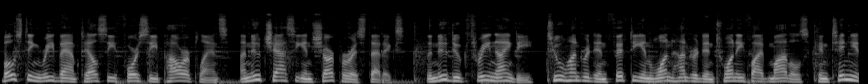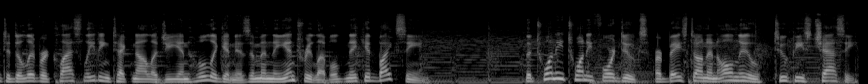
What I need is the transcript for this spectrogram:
Boasting revamped LC4C power plants, a new chassis and sharper aesthetics, the new Duke 390, 250 and 125 models continue to deliver class-leading technology and hooliganism in the entry-level naked bike scene. The 2024 Dukes are based on an all-new, two-piece chassis,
